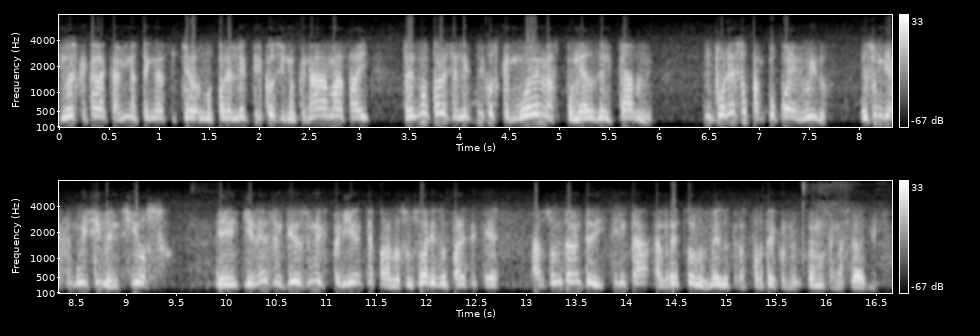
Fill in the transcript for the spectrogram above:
no es que cada cabina tenga siquiera un motor eléctrico, sino que nada más hay tres motores eléctricos que mueven las poleas del cable. Y por eso tampoco hay ruido. Es un viaje muy silencioso. Eh, y en ese sentido es una experiencia para los usuarios, me parece que absolutamente distinta al resto de los medios de transporte que conocemos en la Ciudad de México.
